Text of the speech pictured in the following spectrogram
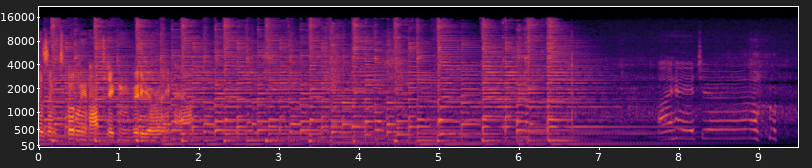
because I'm totally not taking a video right now. I hate you!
